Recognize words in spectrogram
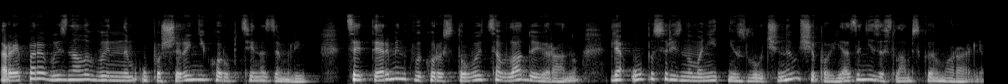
Репера визнали винним у поширенні корупції на землі. Цей термін використовується владою Ірану для опису різноманітних злочинів, що пов'язані з ісламською мораллю.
